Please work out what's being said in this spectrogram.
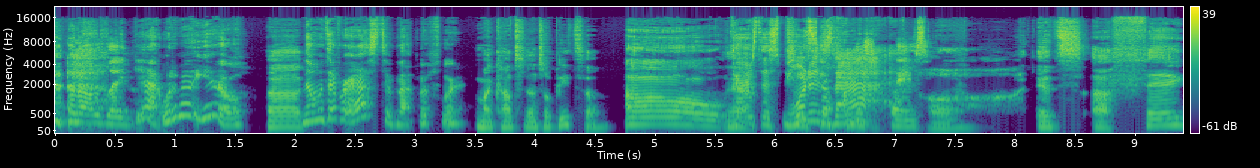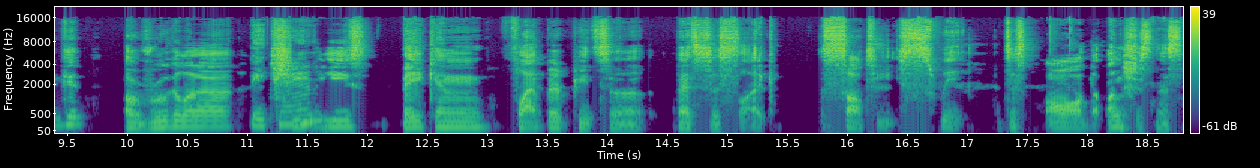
and I was like, yeah, what about you? Uh, No one's ever asked him that before. my continental pizza. Oh, Yeah. there's this pizza What is from this that? place. Oh, it's a fig arugula, Bacon. cheese, bacon, flatbread pizza. That's just like salty, sweet, just all the unctuousness.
